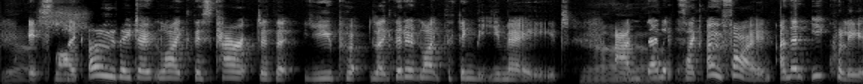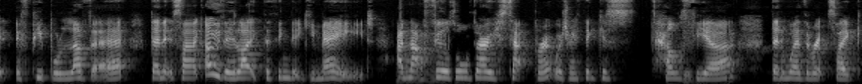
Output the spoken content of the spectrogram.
Yes. It's like, oh, they don't like this character that you put, like, they don't like the thing that you made. Yeah, and yeah. then it's like, oh, fine. And then equally, if people love it, then it's like, oh, they like the thing that you made. And yeah. that feels all very separate, which I think is healthier than whether it's like,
